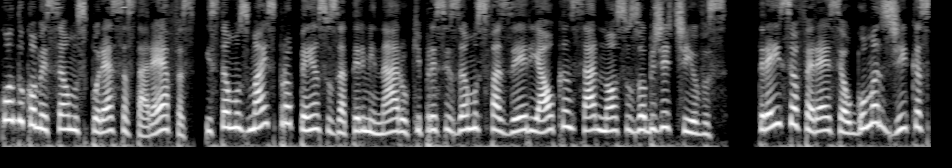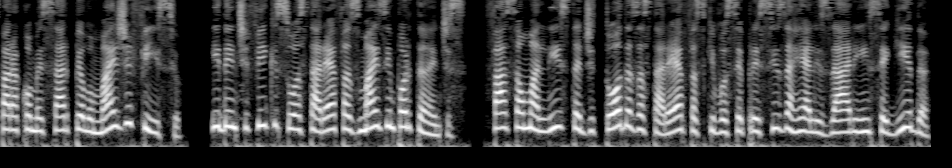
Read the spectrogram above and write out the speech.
Quando começamos por essas tarefas, estamos mais propensos a terminar o que precisamos fazer e alcançar nossos objetivos. Tracy oferece algumas dicas para começar pelo mais difícil. Identifique suas tarefas mais importantes. Faça uma lista de todas as tarefas que você precisa realizar e, em seguida,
